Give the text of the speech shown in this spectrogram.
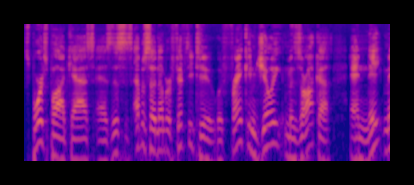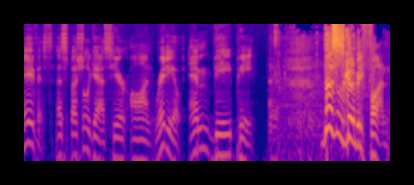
Sports Podcast as this is episode number 52 with Frank and Joey Mazurka and Nate Mavis as special guests here on Radio MVP. This is going to be fun.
